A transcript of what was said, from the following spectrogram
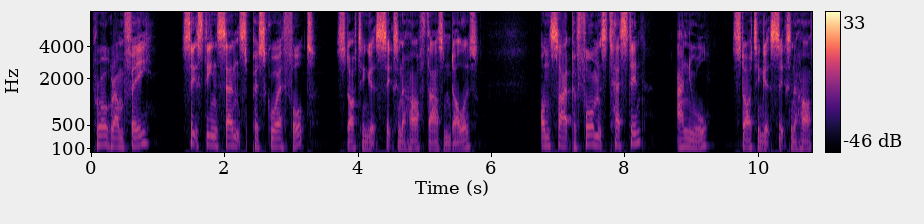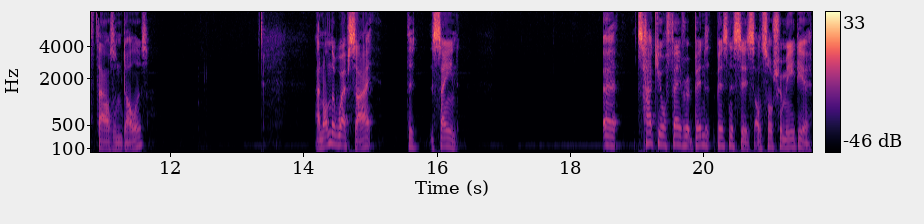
Program fee 16 cents per square foot, starting at $6,500. On site performance testing, annual, starting at $6,500. And on the website, they're saying uh, tag your favorite businesses on social media.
